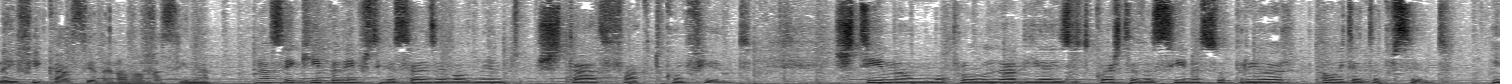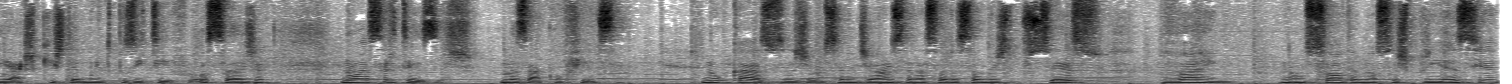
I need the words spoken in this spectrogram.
na eficácia da nova vacina. Nossa equipa de investigação e desenvolvimento está de facto confiante. Estimam uma probabilidade de êxito com esta vacina superior a 80% e acho que isto é muito positivo. Ou seja, não há certezas, mas há confiança. No caso da Johnson Johnson, a aceleração deste processo vem não só da nossa experiência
